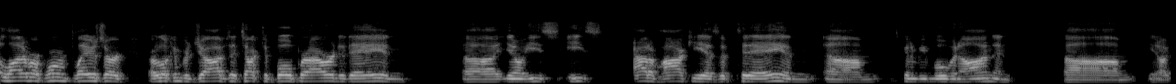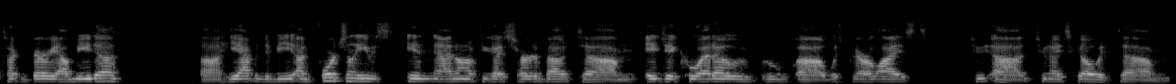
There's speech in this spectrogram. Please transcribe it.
a lot of our former players are, are looking for jobs. I talked to Bo Brower today and, uh, you know, he's, he's out of hockey as of today and, um, he's gonna be moving on and, um, you know, I talked to Barry Almeida. Uh, he happened to be, unfortunately, he was in, I don't know if you guys heard about, um, AJ Quetta, who, who, uh, was paralyzed two, uh, two nights ago at, um,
